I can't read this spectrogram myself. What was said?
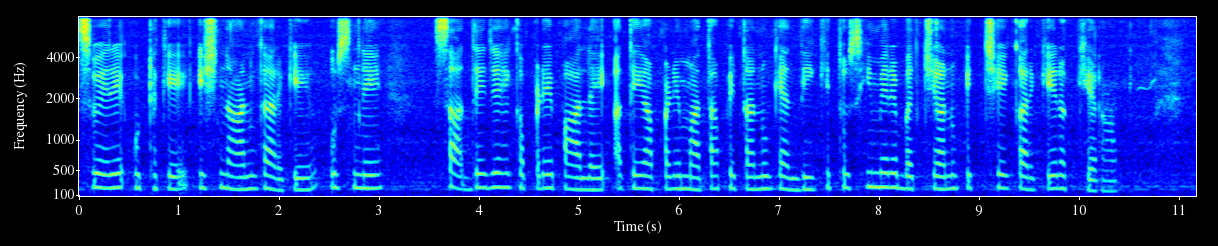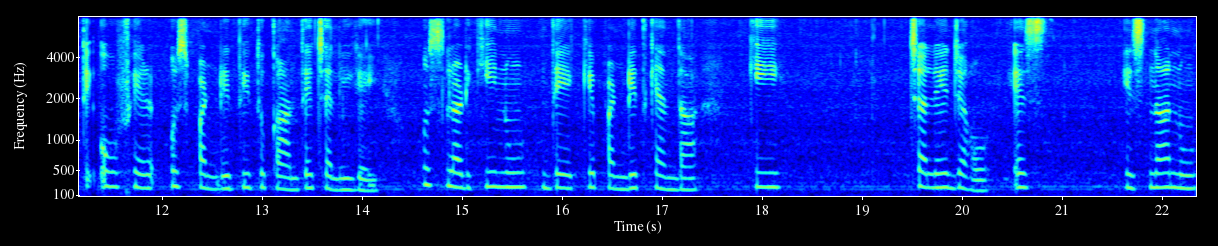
ਸਵੇਰੇ ਉੱਠ ਕੇ ਇਸ਼ਨਾਨ ਕਰਕੇ ਉਸਨੇ ਸਾਦੇ ਜਿਹੇ ਕੱਪੜੇ ਪਾ ਲਏ ਅਤੇ ਆਪਣੇ ਮਾਤਾ-ਪਿਤਾ ਨੂੰ ਕਹਿੰਦੀ ਕਿ ਤੁਸੀਂ ਮੇਰੇ ਬੱਚਿਆਂ ਨੂੰ ਪਿੱਛੇ ਕਰਕੇ ਰੱਖਿਆ ਤੇ ਉਹ ਫਿਰ ਉਸ ਪੰਡਿਤ ਦੀ ਦੁਕਾਨ ਤੇ ਚਲੀ ਗਈ। ਉਸ ਲੜਕੀ ਨੂੰ ਦੇਖ ਕੇ ਪੰਡਿਤ ਕਹਿੰਦਾ ਕਿ ਚਲੇ ਜਾਓ। ਇਸ, ਇਸਨਾ ਨੂੰ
